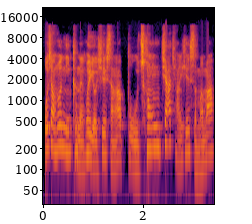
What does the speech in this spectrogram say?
我想说你可能会有些想要补充加强一些什么吗？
